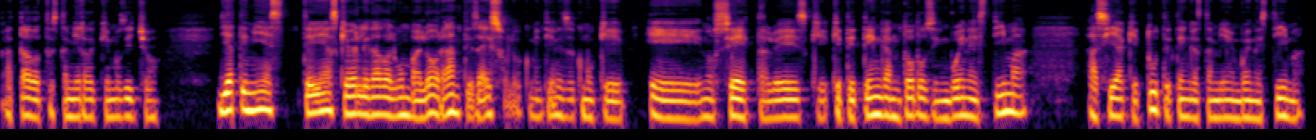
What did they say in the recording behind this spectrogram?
atado a toda esta mierda que hemos dicho, ya tenías, tenías que haberle dado algún valor antes a eso, loco, ¿me entiendes? Como que, eh, no sé, tal vez que, que te tengan todos en buena estima, hacía que tú te tengas también en buena estima,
